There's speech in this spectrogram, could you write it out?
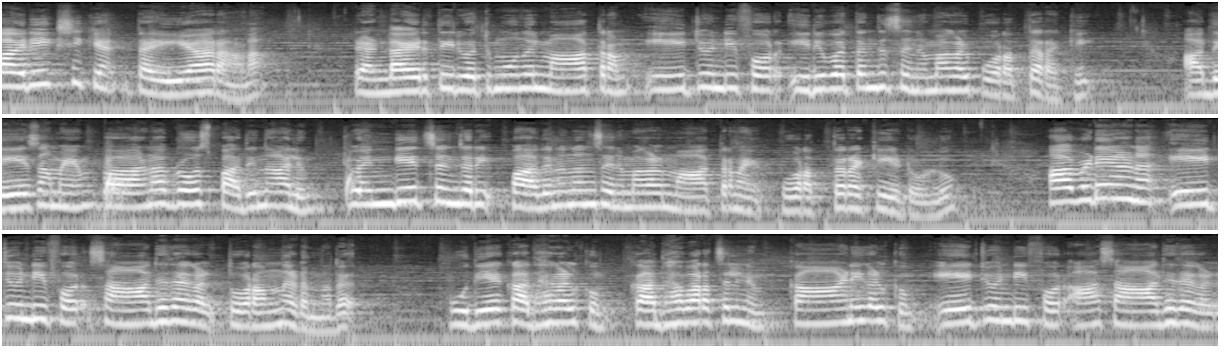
പരീക്ഷിക്കാൻ തയ്യാറാണ്. രണ്ടായിരത്തി ഇരുപത്തി മൂന്നിൽ മാത്രം എ ട്വന്റി ഫോർ ഇരുപത്തഞ്ച് സിനിമകൾ പുറത്തിറക്കി. അതേസമയം പാണ ബ്രോസ് പതിനാലും ട്വന്റി എയ്റ്റ് സെഞ്ചുറി പതിനൊന്നും സിനിമകൾ മാത്രമേ പുറത്തിറക്കിയിട്ടുള്ളൂ. അവിടെയാണ് എ ട്വന്റി ഫോർ സാധ്യതകൾ തുറന്നിടുന്നത്. പുതിയ കഥകൾക്കും കഥ പറച്ചിലിനും കാണികൾക്കും എ ട്വന്റി ഫോർ ആ സാധ്യതകൾ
